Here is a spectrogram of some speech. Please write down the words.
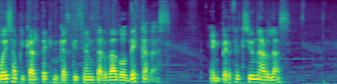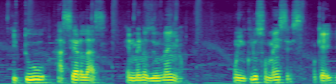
Puedes aplicar técnicas que se han tardado décadas en perfeccionarlas y tú hacerlas en menos de un año o incluso meses, ¿ok? Ese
